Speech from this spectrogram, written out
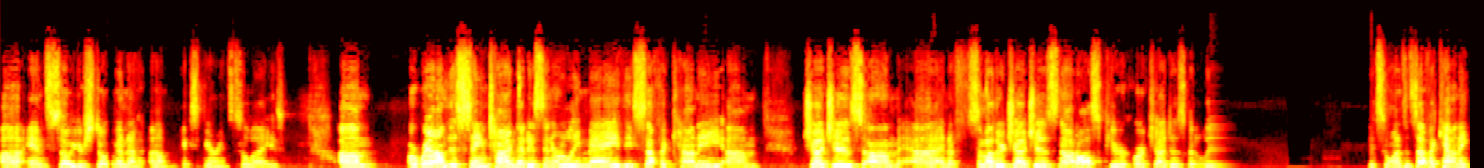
uh, and so you're still going to um, experience delays. Um, around the same time, that is in early May, the Suffolk County um, judges um, uh, and some other judges, not all Superior Court judges, but at least it's the ones in Suffolk County,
